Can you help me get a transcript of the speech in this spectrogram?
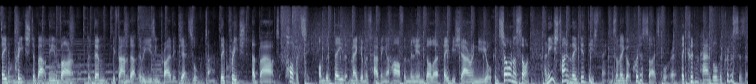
They preached about the environment, but then we found out they were using private jets all the time. They preached about poverty on the day that Meghan was having a half a million dollar baby shower in New York, and so on and so on. And each time they did these things and they got criticized for it, they couldn't handle the criticism.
